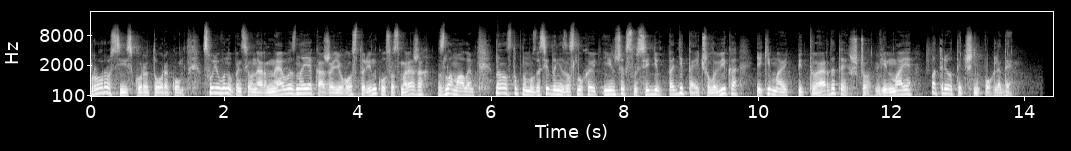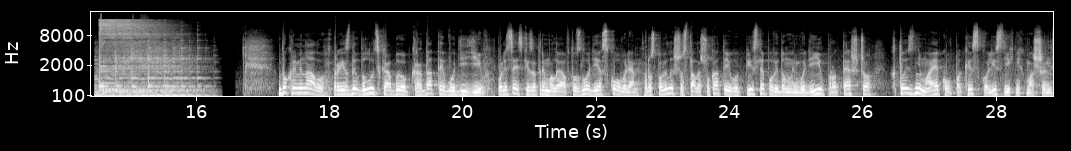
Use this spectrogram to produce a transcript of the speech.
проросійську риторику. Свою вину пенсіонер не визнає. каже, його сторінку у соцмережах зламали. На наступному засіданні заслухають інших сусідів та дітей чоловіка, які мають підтвердити, що він має патріотичні погляди. До криміналу приїздив до Луцька, аби обкрадати водіїв. Поліцейські затримали автозлодія з Коваля. Розповіли, що стали шукати його після повідомлень водіїв про те, що хтось знімає ковпаки з коліс їхніх машин.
